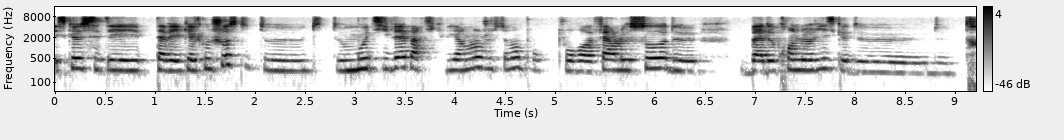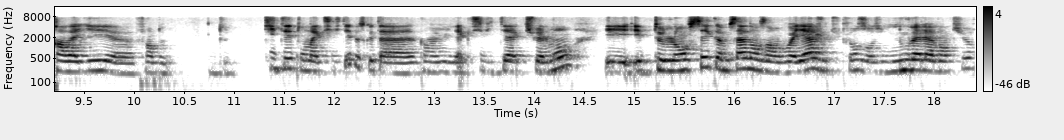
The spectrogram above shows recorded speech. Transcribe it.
Est-ce que c'était, tu avais quelque chose qui te, qui te motivait particulièrement justement pour, pour faire le saut de, bah, de prendre le risque de, de travailler, enfin, de, de quitter ton activité parce que tu as quand même une activité actuellement et, et te lancer comme ça dans un voyage où tu te lances dans une nouvelle aventure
